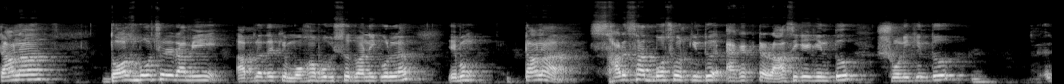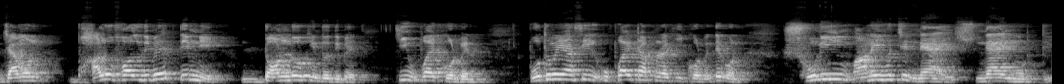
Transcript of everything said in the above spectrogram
টানা দশ বছরের আমি আপনাদেরকে মহা ভবিষ্যৎবাণী করলাম এবং টানা সাড়ে সাত বছর কিন্তু এক একটা রাশিকে কিন্তু শনি কিন্তু যেমন ভালো ফল দিবে, তেমনি দণ্ডও কিন্তু দিবে। কি উপায় করবেন? প্রথমেই আসি, উপায়টা আপনারা কি করবেন? দেখুন শনি মানেই হচ্ছে ন্যায় ন্যায় মূর্তি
